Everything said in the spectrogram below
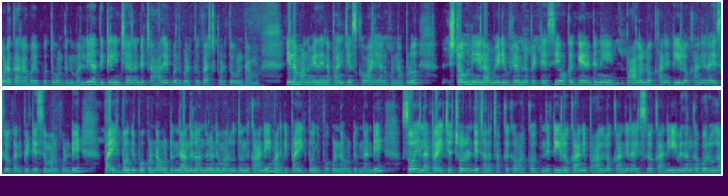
కూడా ఖరాబ్ అయిపోతూ ఉంటుంది. మళ్ళీ అది క్లీన్ చేయాలంటే చాలా ఇబ్బంది పడుతూ కష్టపడుతూ ఉంటాము. ఇలా మనం ఏదైనా పని చేసుకోవాలి అనుకున్నప్పుడు స్టవ్ని ఇలా మీడియం ఫ్లేమ్లో పెట్టేసి ఒక గెరిటిని పాలలో కానీ టీలో కానీ రైస్లో కానీ పెట్టేసామనుకోండి పైకి పొంగిపోకుండా ఉంటుంది. అందులో అందులోనే మరుగుతుంది కానీ మనకి పైకి పొంగిపోకుండా ఉంటుందండి. సో ఇలా ట్రై చేసి చూడండి. చాలా చక్కగా వర్క్ అవుతుంది. టీలో కానీ పాలలో కానీ రైస్లో కానీ ఈ విధంగా బరువుగా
